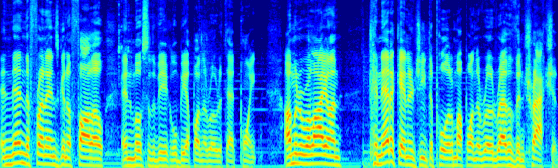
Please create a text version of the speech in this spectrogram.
and then the front end's gonna follow, and most of the vehicle will be up on the road at that point. I'm gonna rely on kinetic energy to pull them up on the road rather than traction.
